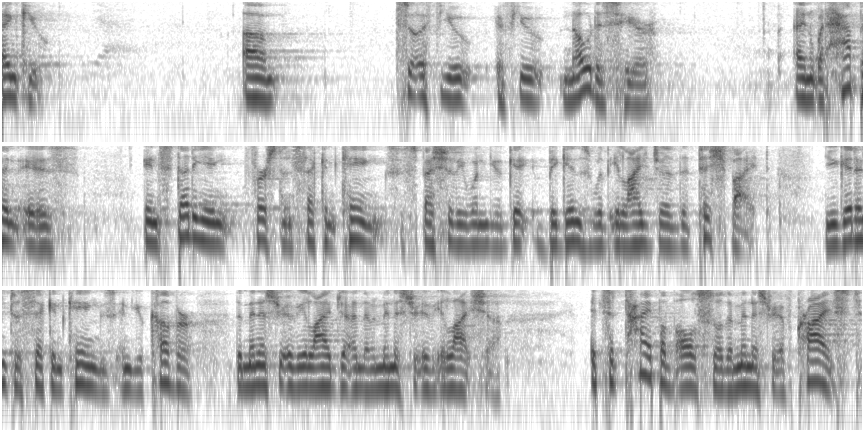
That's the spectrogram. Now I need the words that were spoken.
Thank you. Um, so if you if you notice here, and what happened is in studying First and Second Kings, especially when you get begins with Elijah the Tishbite, you get into Second Kings and you cover the ministry of Elijah and the ministry of Elisha. It's a type of also the ministry of Christ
